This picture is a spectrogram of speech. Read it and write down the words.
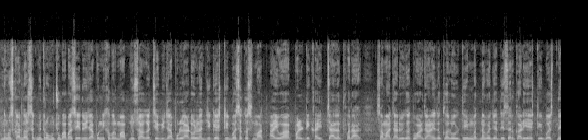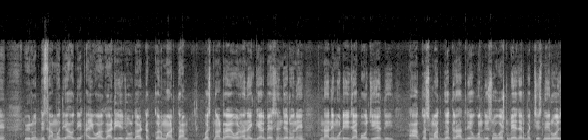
નમસ્કાર દર્શક મિત્રો, હું છું બાબા સૈદ વિજાપુરની ખબરમાં આપનું સ્વાગત છે. વિજાપુર લાડોલ નજીક એસટી બસ અકસ્માત. આવ્યા પલટી ખાઈ ચાલક ફરાર. સમાચાર વિગતવાર જાણીએ તો કલોલથી હિંમતનગર જતી સરકારી એસટી બસને વિરુદ્ધ દિશામાંથી આવતી આવ્યા ગાડીએ જોરદાર ટક્કર મારતા બસના ડ્રાઈવર અને અગિયાર પેસેન્જરોને નાની મોટી ઈજા પહોંચી હતી. આ અકસ્માત ગત રાત્રે ઓગણત્રીસ ઓગસ્ટ બે હજાર પચીસની રોજ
